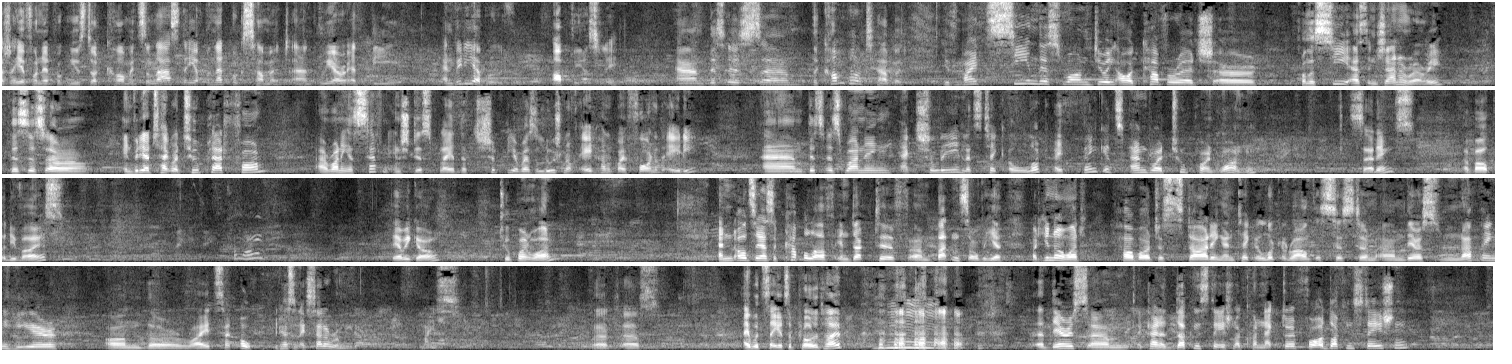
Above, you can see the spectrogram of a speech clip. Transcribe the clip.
for netbooknews.com. It's the last day of the Netbook Summit, and we are at the NVIDIA booth, obviously. And this is um, the Compal tablet. You might seen this one during our coverage uh, from the CES in January. This is a NVIDIA Tegra 2 platform uh, running a 7-inch display that should be a resolution of 800 by 480. And this is running actually, let's take a look. I think it's Android 2.1 settings about the device. Come on. There we go. 2.1. And also has a couple of inductive um, buttons over here. But you know what? How about just starting and take a look around the system? Um, there's nothing here on the right side. Oh, it has an accelerometer. Nice. But uh, I would say it's a prototype. uh, there is um, a kind of docking station or connector for a docking station.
